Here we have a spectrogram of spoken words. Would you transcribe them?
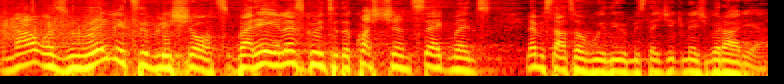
And that was relatively short, but hey, let's go into the question segment. Let me start off with you, Mr. Jignesh Beradia.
